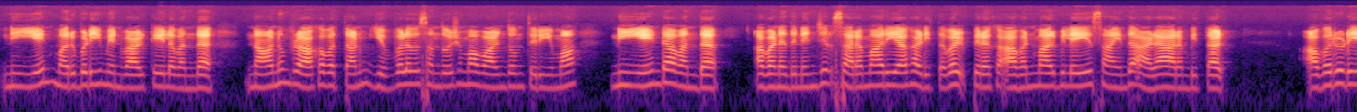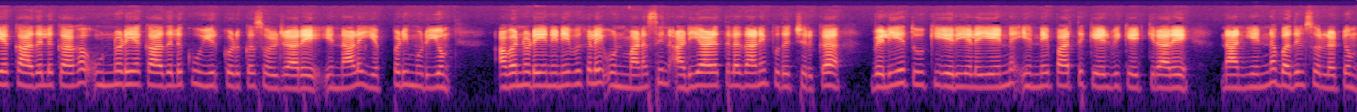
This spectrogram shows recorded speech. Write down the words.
நீ ஏன் மறுபடியும் என் வாழ்க்கையில வந்த? நானும் ராகவத்தானும் எவ்வளவு சந்தோஷமா வாழ்ந்தோம் தெரியுமா? நீ ஏண்டா வந்த? அவனது நெஞ்சில் சரமாரியாக அடித்தவள். பிறகு அவன் மார்பிலேயே சாய்ந்து அழ ஆரம்பித்தாள். அவருடைய காதலுக்காக உன்னுடைய காதலுக்கு உயிர் கொடுக்க சொல்றாரே. என்னால எப்படி முடியும்? அவனுடைய நினைவுகளை உன் மனசின் அடியாழத்தில் தானே புதைச்சிருக்க? வெளியே தூக்கி எறியலையேன்னு என்னை பார்த்து கேள்வி கேட்கிறாரே. நான் என்ன பதில் சொல்லட்டும்?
